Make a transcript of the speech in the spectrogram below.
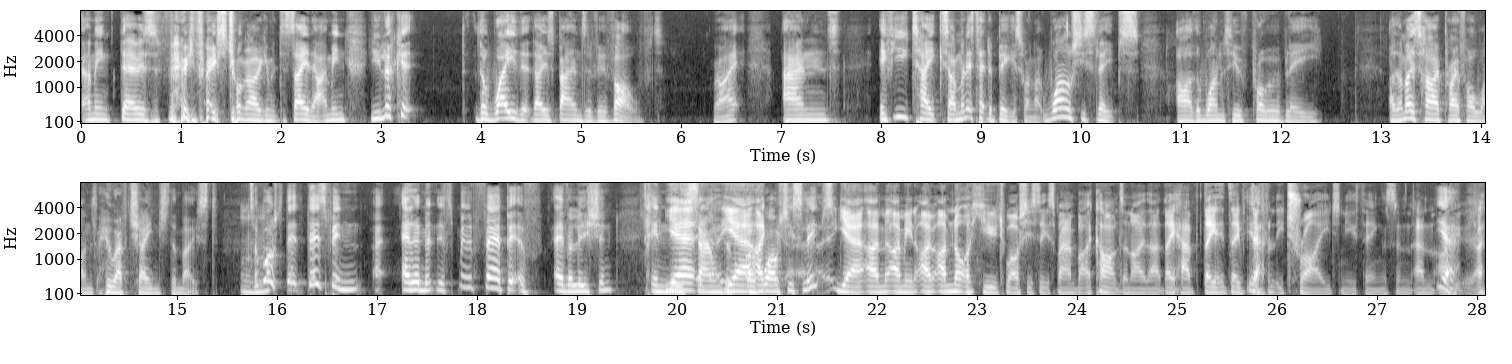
I mean, there is a very, very strong argument to say that. I mean, you look at the way that those bands have evolved, right? And if you take, so I mean, let's take the biggest one. Like While She Sleeps are the ones who've probably are the most high profile ones who have changed the most. Mm-hmm. So whilst there, there's been element, there's been a fair bit of evolution in yeah, the sound of, yeah, of I- While She Sleeps. Yeah, I'm, I mean, I'm, I'm not a huge While She Sleeps fan, but I can't deny that they have they they've Yeah. definitely tried new things, and and Yeah. I, I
